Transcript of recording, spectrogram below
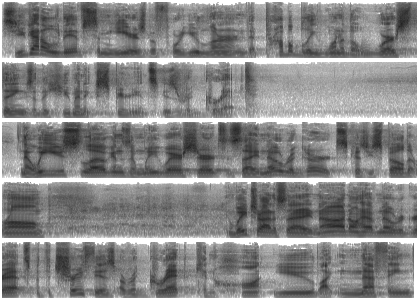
So you got to live some years before you learn that probably one of the worst things of the human experience is regret. Now, we use slogans and we wear shirts that say, no regrets, because you spelled it wrong. And we try to say, no, I don't have no regrets. But the truth is, a regret can haunt you like nothing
